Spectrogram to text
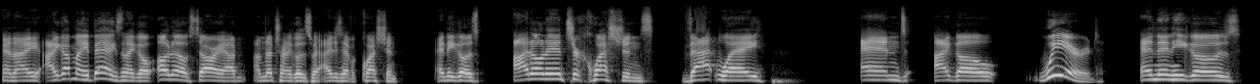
And I, I got my bags and I go, Oh no, sorry, I'm, I'm not trying to go this way. I just have a question. And he goes, I don't answer questions that way. And I go, weird. And then he goes,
